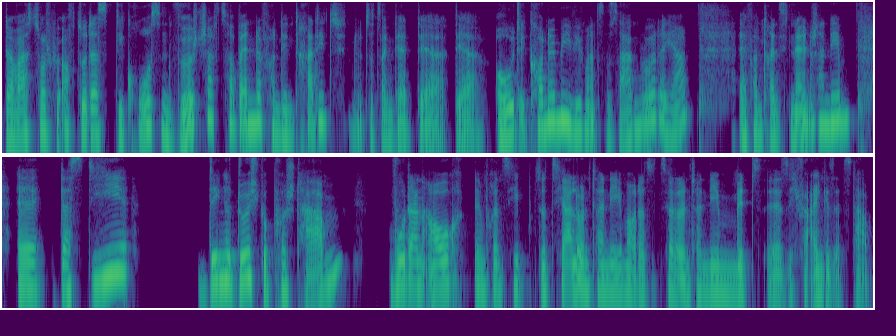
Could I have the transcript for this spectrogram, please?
da war es zum Beispiel oft so, dass die großen Wirtschaftsverbände von den traditionellen, sozusagen der, der, der Old Economy, wie man es so sagen würde, ja, äh, von traditionellen Unternehmen, äh, dass die Dinge durchgepusht haben, wo dann auch im Prinzip Sozialunternehmer oder soziale Unternehmen mit äh, sich für eingesetzt haben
